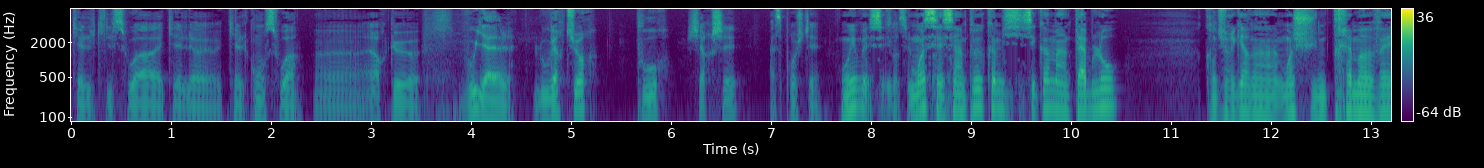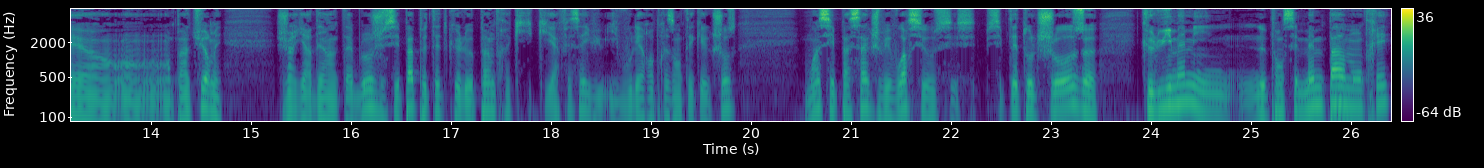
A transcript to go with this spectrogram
quel qu'il soit, quel, quel qu'on soit. Alors que vous, il y a l'ouverture pour chercher à se projeter. Oui, moi c'est un peu comme si- c'est comme un tableau. Quand tu regardes un, moi je suis très mauvais en, en- en peinture, mais je vais regarder un tableau, je sais pas, peut-être que le peintre qui, qui a fait ça, il, il voulait représenter quelque chose. Moi, c'est pas ça que je vais voir, c'est peut-être autre chose que lui-même il ne pensait même pas Mm. montrer.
